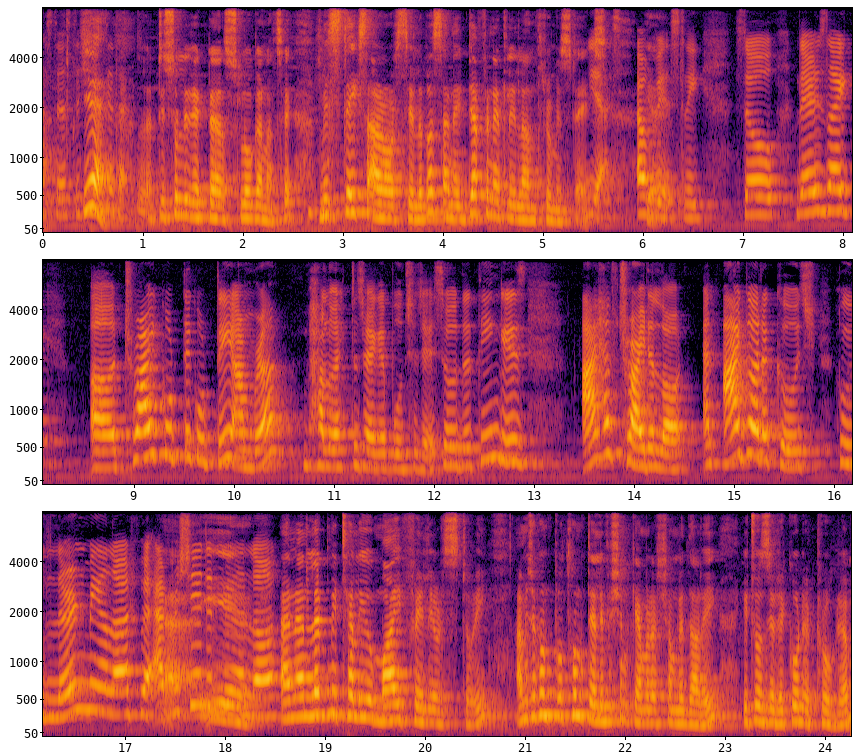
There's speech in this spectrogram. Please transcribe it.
আস্তে আস্তে শিখতে থাকে টিসলির একটা স্লোগান আছে mistakes are our syllabus and I definitely learn through mistakes Yes, obviously. So there is like uh, try করতে করতেই আমরা ভালো একটা জায়গায় পৌঁছে যাই So the thing is, I have tried a lot, and I got a coach who learned me a lot, who appreciated me a lot. And and let me tell you my failure story আমি যখন প্রথম টেলিভিশন ক্যামেরার সামনে দাঁড়াই ইট ওয়াজ এ রেকর্ডেড প্রোগ্রাম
